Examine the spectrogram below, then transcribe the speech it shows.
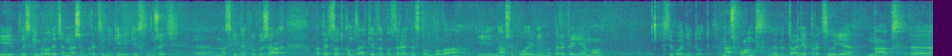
і близьким родичам нашим працівників, які служать е, на східних рубежах. А 500 комплектів за посередництвом ВОВА і наших воїнів ми передаємо сьогодні тут. Наш фонд е, далі працює над е,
